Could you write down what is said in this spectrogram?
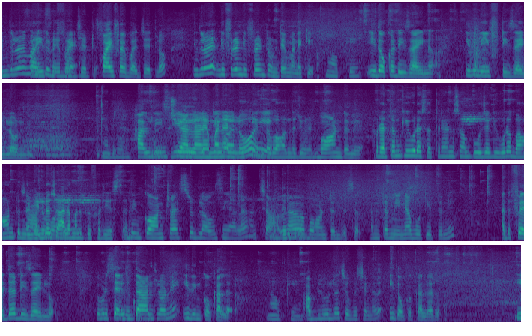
ఇందులోనే మనకి budget. ఫైవ్ ఫైవ్ బడ్జెట్లో ఇందులోనే డిఫరెంట్ డిఫరెంట్ ఉంటాయి మనకి. ఓకే ఇది ఒక డిజైన్ ఇది లీఫ్ డిజైన్లో ఉంది. అది కూడా. హల్దీస్ లెమన్ ఎల్లో ఎంత బాగుందో చూడండి. బాగుంటుంది. వ్రతంకి కూడా సత్యనారాయణ స్వామి పూజకి కూడా బాగుంటుంది. ఎల్లో చాలా మంది ప్రిఫర్ చేస్తారు. దీని కాంట్రాస్ట్ బ్లౌజ్ ఇవ్వాలా చాలా బాగుంటుంది అసలు. అంత మీనా బుటీతోని అది ఫెదర్ డిజైన్లో ఇప్పుడు సెల్ఫ్ దాంట్లోనే ఇది ఇంకో కలర్ ఓకే. ఆ బ్లూలో చూపించాం కదా ఇది ఒక కలర్ ఈ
